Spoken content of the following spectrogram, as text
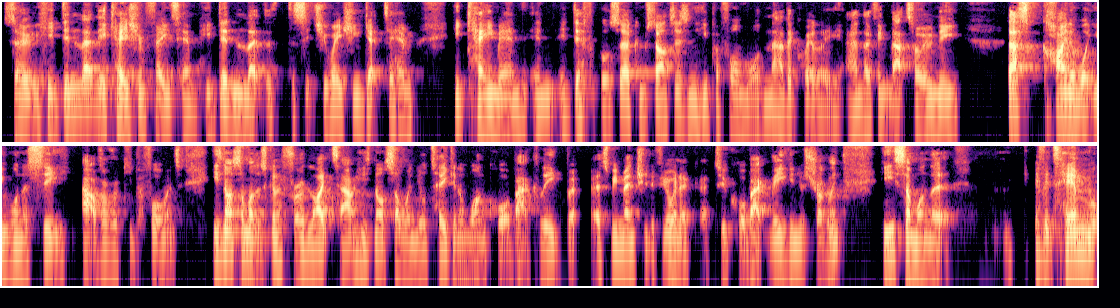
So he didn't let the occasion phase him. He didn't let the, the situation get to him. He came in, in in difficult circumstances and he performed more than adequately. And I think that's only that's kind of what you want to see out of a rookie performance. He's not someone that's going to throw lights out. He's not someone you'll take in a one quarterback league. But as we mentioned, if you're in a, a two quarterback league and you're struggling, he's someone that if it's him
